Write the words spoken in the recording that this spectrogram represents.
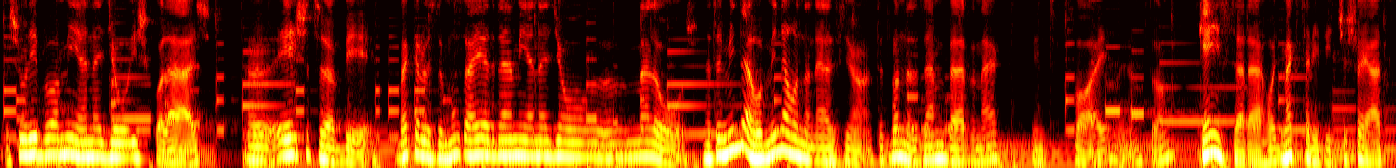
a suliba milyen egy jó iskolás, és a többi. Bekerülsz a munkahelyedre, milyen egy jó melós. Tehát, mindenhol, mindenhonnan ez jön. Tehát van az embernek, mint faj, nem tudom, kényszere, hogy megszerítítse saját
